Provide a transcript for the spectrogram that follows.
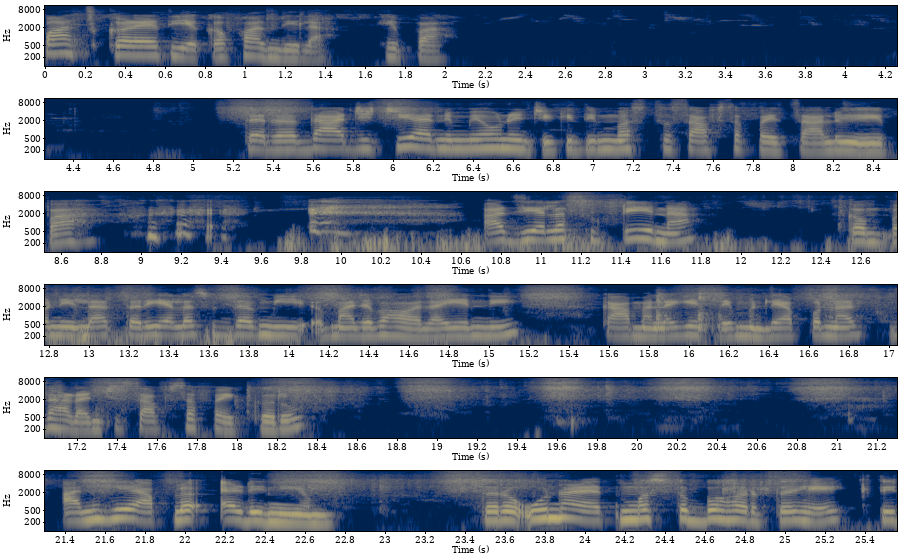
पाच कळ्या आहेत एका फांदीला. हे पा तर दाजीची आणि मेवणीची किती मस्त साफसफाई चालू आहे पा. आज याला सुट्टी आहे ना कंपनीला तर याला सुद्धा मी माझ्या भावाला यांनी कामाला घेतले. म्हणले आपण आज झाडांची साफसफाई करू. आणि हे आपलं ॲडेनियम. तर उन्हाळ्यात मस्त बहरतं हे. किती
